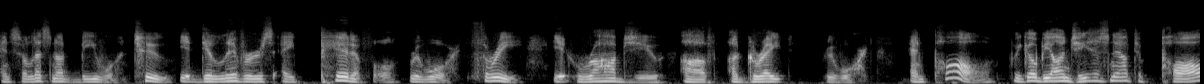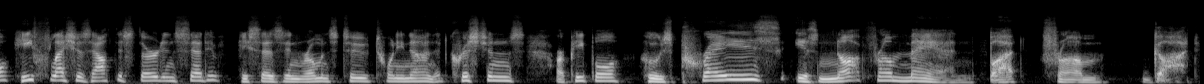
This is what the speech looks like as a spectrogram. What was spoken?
and so let's not be one. Two, it delivers a pitiful reward. Three, it robs you of a great reward. And Paul, we go beyond Jesus now to Paul, he fleshes out this third incentive. He says in Romans 2 29 that Christians are people whose praise is not from man, but from God.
